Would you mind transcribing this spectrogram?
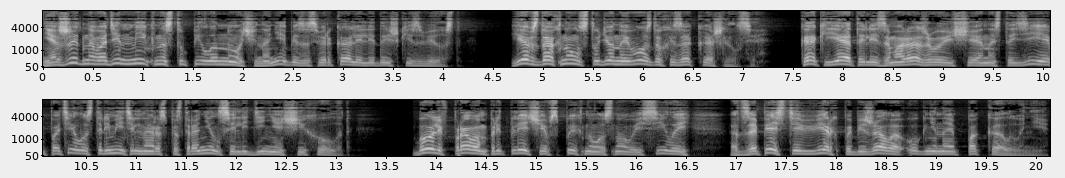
Неожиданно в один миг наступила ночь, и на небе засверкали ледышки звезд. Я вздохнул студеный воздух и закашлялся. Как яд или замораживающая анестезия, по телу стремительно распространился леденящий холод. Боль в правом предплечье вспыхнула с новой силой, от запястья вверх побежало огненное покалывание.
